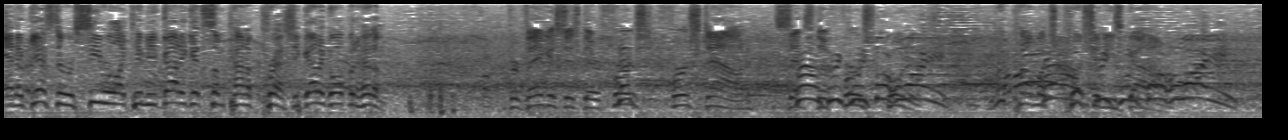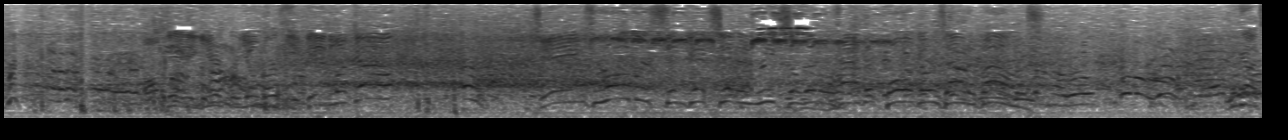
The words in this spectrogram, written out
And against a receiver like him, you got to get some kind of press. You got to go up and hit him. For Vegas, is their first first down since the first quarter. Look how much cushion he's got on. All day a year for Yo Murphy again. Look out! James Robertson gets it and wreaks a little havoc. Ball goes out of bounds. He got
